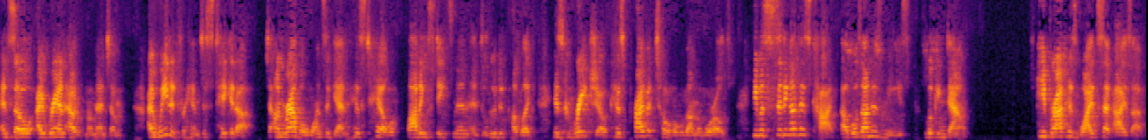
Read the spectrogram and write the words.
and so I ran out of momentum. I waited for him to take it up, to unravel once again his tale of plotting statesmen and deluded public, his great joke, his private toehold on the world. He was sitting on his cot, elbows on his knees, looking down. He brought his wide set eyes up.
